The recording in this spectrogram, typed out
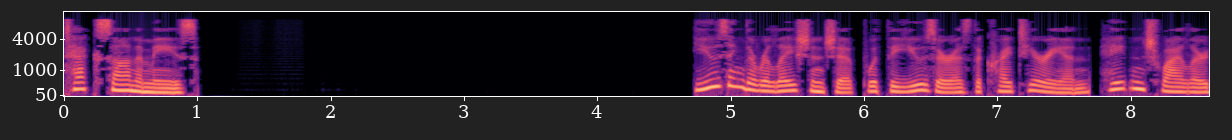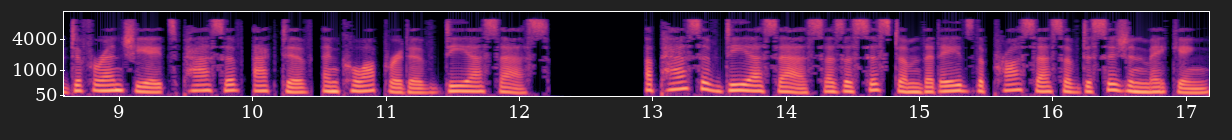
Taxonomies Using the relationship with the user as the criterion, Haettenschwiler differentiates passive, active, and cooperative DSS. A passive DSS is a system that aids the process of decision-making,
